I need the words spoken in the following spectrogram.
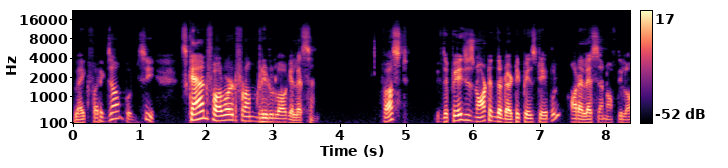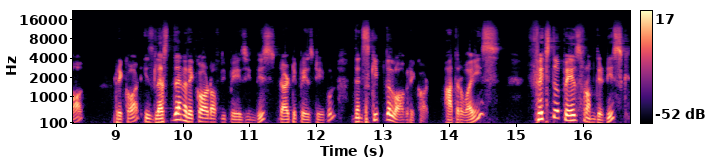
Like for example, see scan forward from redo log LSN. First, if the page is not in the dirty page table or LSN of the log, record is less than a record of the page in this dirty page table, then skip the log record. Otherwise, fetch the page from the disk,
